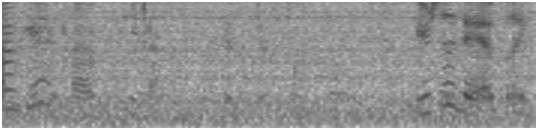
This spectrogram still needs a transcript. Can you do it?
Oh, he, oh, he does. He has a pistol. Usually they have like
